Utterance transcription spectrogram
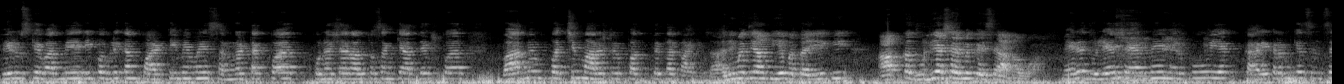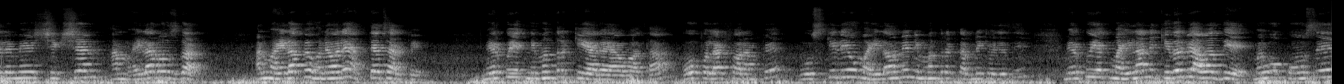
फिर उसके बाद में रिपब्लिकन पार्टी में मैं संगठक पद पुणे शहर अल्पसंख्यक अध्यक्ष पद बाद में पश्चिम महाराष्ट्र पद पे तक आई हूँ। हलीमा जी आप ये बताइए कि आपका धुलिया शहर में कैसे आना हुआ? मेरे धुलिया शहर में मेरे को एक कार्यक्रम के सिलसिले में शिक्षण और महिला रोज़गार और महिला पे होने वाले अत्याचार पे मेरे को एक निमंत्रण किया गया हुआ था वो प्लेटफॉर्म पे। उसके लिए वो महिलाओं ने निमंत्रण करने की वजह से मेरे को एक महिला ने किधर भी आवाज़ दी है? मैं वो कौन से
